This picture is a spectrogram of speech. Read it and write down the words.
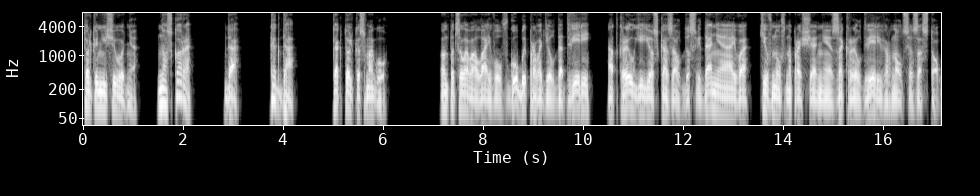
«Только не сегодня. Но скоро?» «Да». «Когда?» как только смогу». Он поцеловал Айву в губы, проводил до двери, открыл ее, сказал «до свидания, Айва», кивнув на прощание, закрыл дверь и вернулся за стол.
